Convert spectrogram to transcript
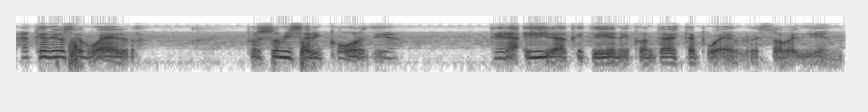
para que Dios se vuelva por su misericordia de la ira que tiene contra este pueblo es obediente.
